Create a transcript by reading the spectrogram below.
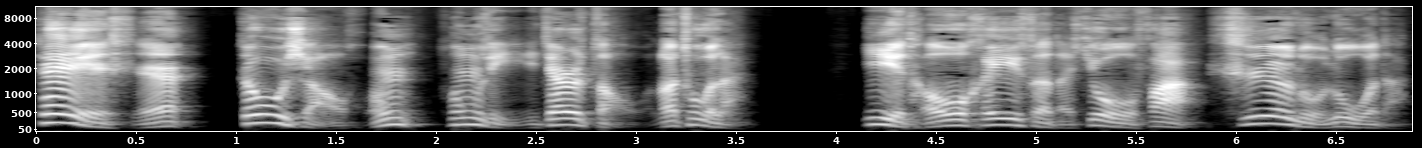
这时，周小红从里间走了出来，一头黑色的秀发湿漉漉的，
